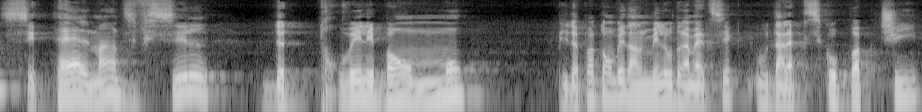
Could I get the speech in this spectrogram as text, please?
c'est tellement difficile de trouver les bons mots, puis de pas tomber dans le mélodramatique ou dans la psychopop cheap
